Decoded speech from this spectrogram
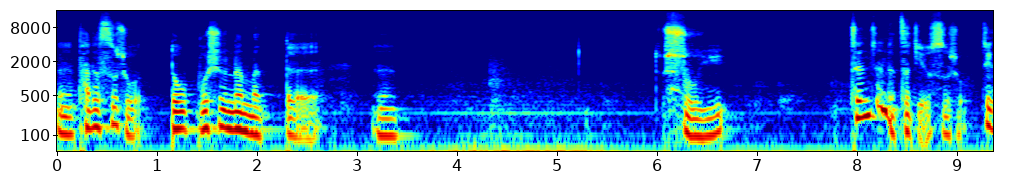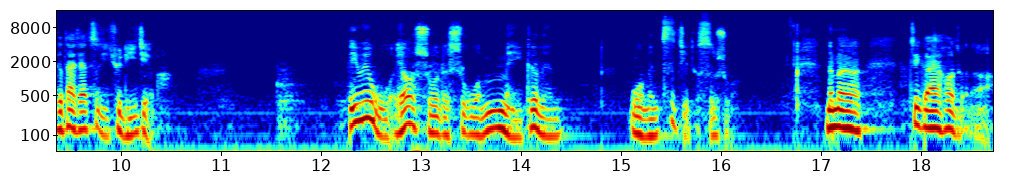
嗯，他的思索都不是那么的，嗯，属于真正的自己的思索。这个大家自己去理解吧。因为我要说的是我们每个人我们自己的思索。那么这个爱好者呢？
